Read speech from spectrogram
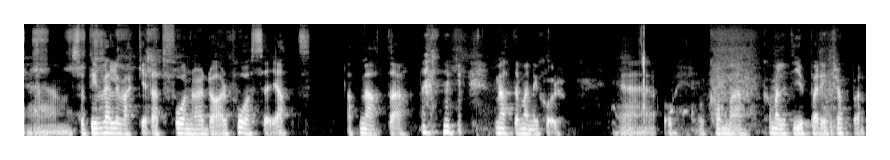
Eh, så det är väldigt vackert att få några dagar på sig att, att möta, möta människor. Eh, och, och komma, komma lite djupare i kroppen.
